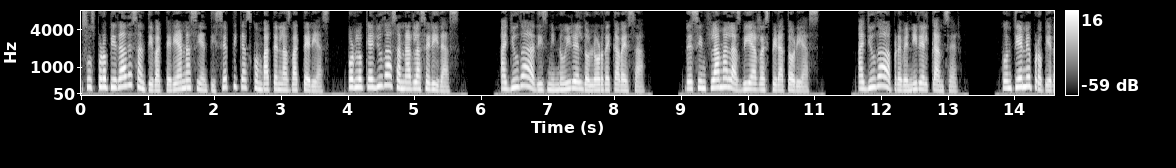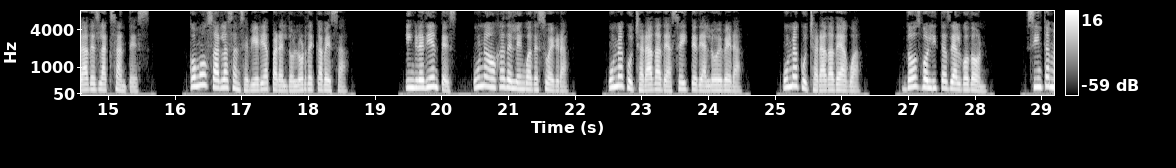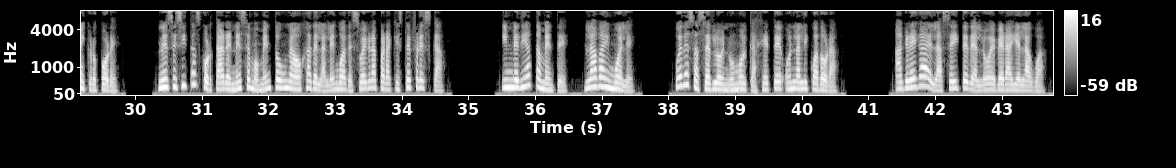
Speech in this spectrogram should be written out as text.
Sus propiedades antibacterianas y antisépticas combaten las bacterias, por lo que ayuda a sanar las heridas. Ayuda a disminuir el dolor de cabeza. Desinflama las vías respiratorias. Ayuda a prevenir el cáncer. Contiene propiedades laxantes. ¿Cómo usar la sansevieria para el dolor de cabeza? Ingredientes: una hoja de lengua de suegra, una cucharada de aceite de aloe vera, una cucharada de agua, Dos bolitas de algodón. Cinta micropore. Necesitas cortar en ese momento una hoja de la lengua de suegra para que esté fresca. Inmediatamente, lava y muele. Puedes hacerlo en un molcajete o en la licuadora. Agrega el aceite de aloe vera y el agua.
